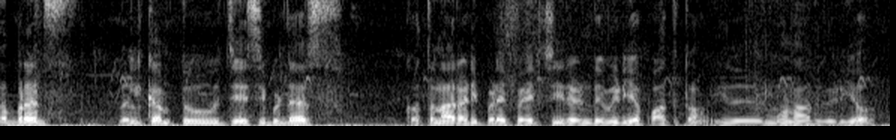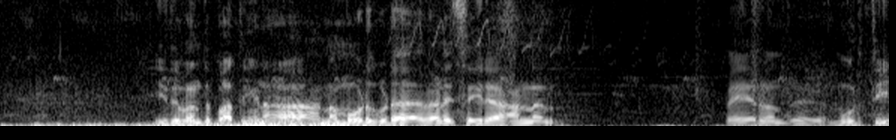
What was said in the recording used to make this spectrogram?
வணக்கம் friends welcome to JC builders கொத்தனார் அடிப்படை பயிற்சி ரெண்டு வீடியோ பார்த்துட்டோம். இது மூணாவது வீடியோ இது வந்து பார்த்திங்கன்னா நம்மோடு கூட வேலை செய்கிற அண்ணன். பெயர் வந்து மூர்த்தி.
